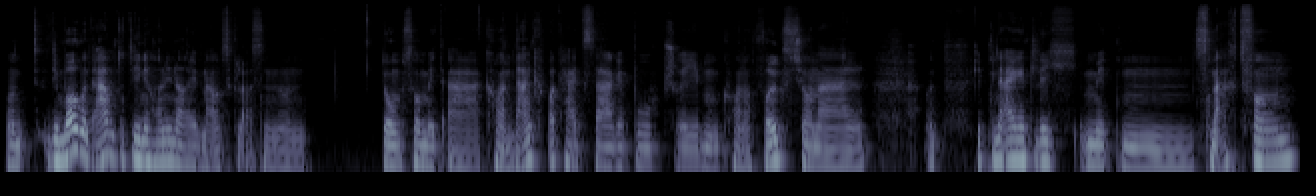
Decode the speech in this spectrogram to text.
Und die Morgen- und Abendroutine habe ich dann eben ausgelassen und somit auch kein Dankbarkeitstagebuch geschrieben, kein Erfolgsjournal. Und ich bin eigentlich mit dem Smartphone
